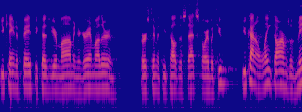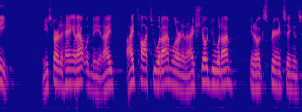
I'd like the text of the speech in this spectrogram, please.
You came to faith because of your mom and your grandmother. And First Timothy tells us that story. But you, you kind of linked arms with me. And you started hanging out with me. And I, I taught you what I'm learning. I showed you what I'm you know, experiencing as,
